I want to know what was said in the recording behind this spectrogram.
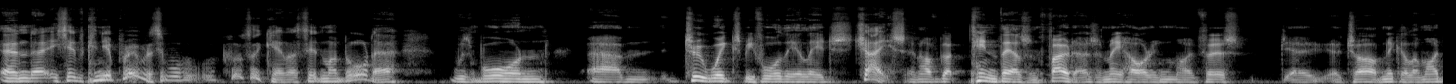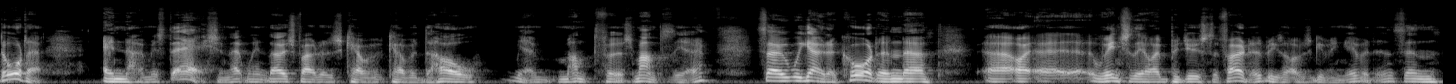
And uh, he said, Can you prove it? I said, Well, of course I can. I said, My daughter was born um, two weeks before the alleged chase, and I've got 10,000 photos of me holding my first uh, child, Nicola, my daughter and no moustache. And that went, those photos covered, covered the whole, you know, month, first month, you know. So we go to court and, uh, uh, I, uh, eventually I produced the photos because I was giving evidence and,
